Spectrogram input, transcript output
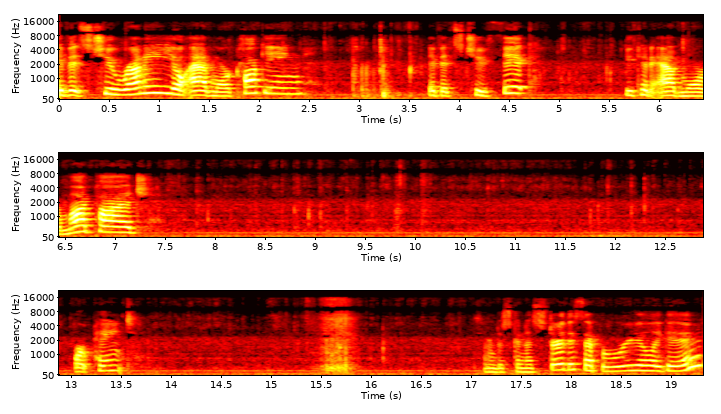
If it's too runny, you'll add more caulking. If it's too thick, you can add more Mod Podge. Or paint. I'm just gonna stir this up really good.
